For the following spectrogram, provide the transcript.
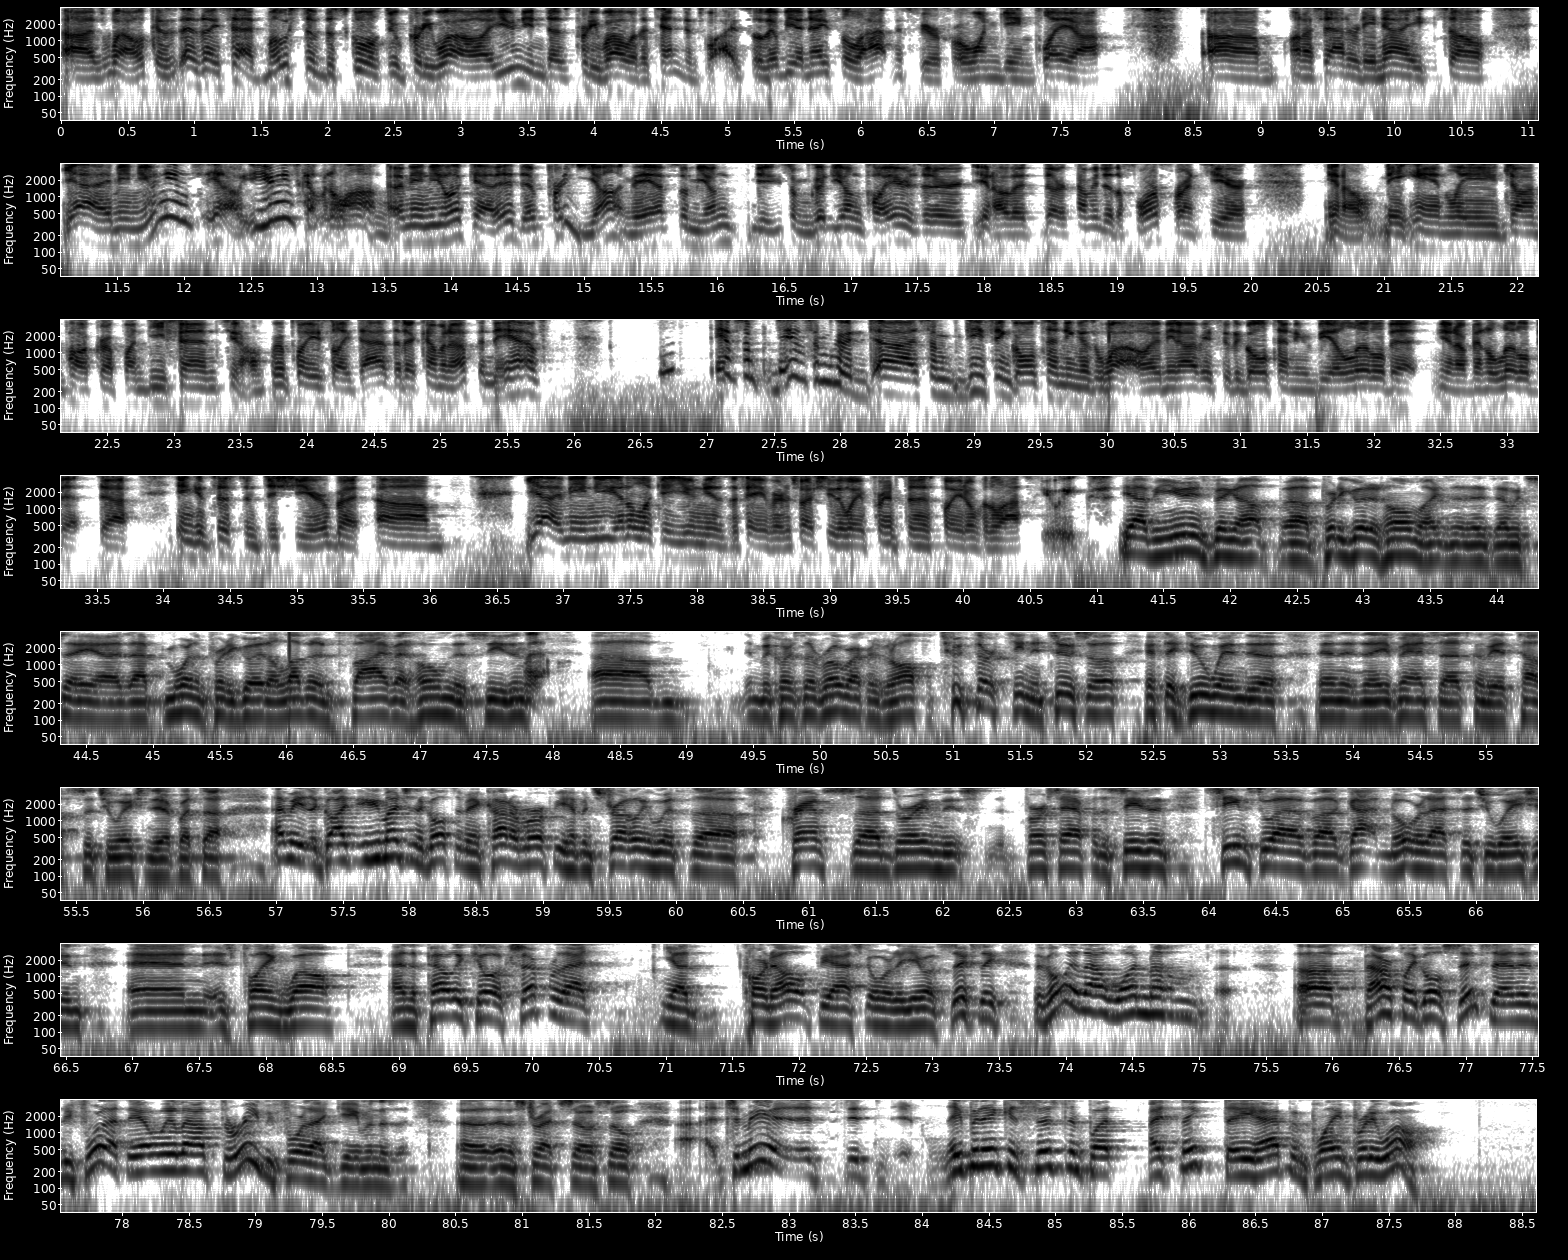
uh, as well. Because as I said, most of the schools do pretty well. Union does pretty well with attendance wise, so there'll be a nice little atmosphere for a one game playoff um, on a Saturday night. So yeah, I mean Union's you know Union's coming along. I mean you look at it, they're pretty young. They have some young, some good young players that are you know that they're coming to the forefront here. You know Nate Hanley, John Parker Prokop on defense. You know players like that that are coming up, and they have they have some they have some good uh, some decent goaltending as well. I mean, obviously the goaltending be a little bit you know been a little bit uh, inconsistent this year, but um, yeah, I mean you got to look at Union as the favorite, especially the way Princeton has played over the last few weeks. Yeah, I mean Union's been up uh, pretty good at home. I, I would say uh, more than pretty good, eleven and five at home this season. Yeah. Um, because their road record has been awful, two thirteen and two. So if they do win the and they advance, uh, going to be a tough situation there. But uh, I mean, the you mentioned the goaltender, Connor Murphy, have been struggling with uh, cramps uh, during the first half of the season. Seems to have uh, gotten over that situation and is playing well. And the penalty kill, except for that, you know, Cornell fiasco where they gave up sixty, they've only allowed one. Um, uh, power play goals since then, and before that they only allowed three before that game in the uh, in a stretch. So, so uh, to me, it, it, it, they've been inconsistent, but I think they have been playing pretty well.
